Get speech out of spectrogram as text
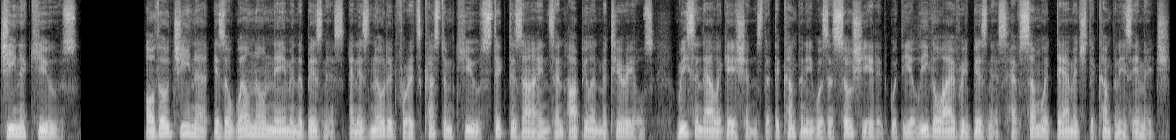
Gina Cues Although Gina is a well-known name in the business and is noted for its custom cue stick designs and opulent materials, recent allegations that the company was associated with the illegal ivory business have somewhat damaged the company's image.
